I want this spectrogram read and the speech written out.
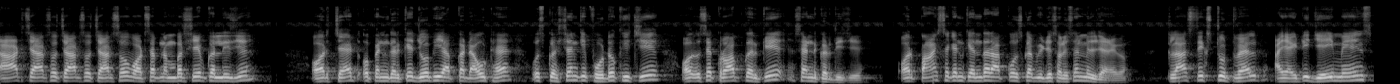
आठ, चार सौ चार सौ चार सौ व्हाट्सएप नंबर सेव कर लीजिए और चैट ओपन करके जो भी आपका डाउट है, उस क्वेश्चन की फ़ोटो खींचिए और उसे क्रॉप करके सेंड कर दीजिए. और पाँच सेकंड के अंदर आपको उसका वीडियो सोल्यूशन मिल जाएगा। Class six to twelve I I T JEE mains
